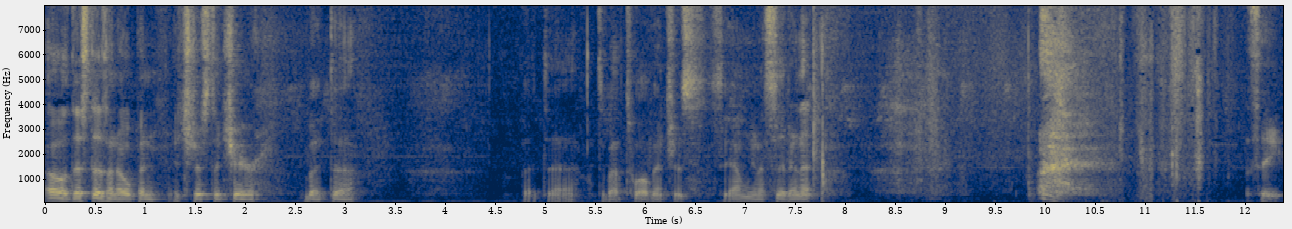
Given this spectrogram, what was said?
Oh, this doesn't open. It's just a chair. But, uh, but uh, it's about 12 inches. See, I'm going to sit in it. Let's see.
